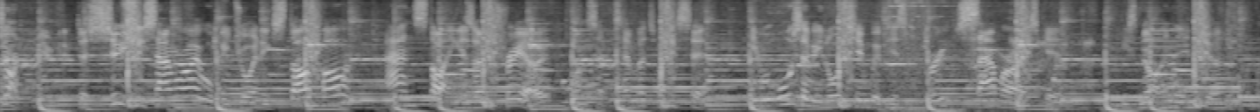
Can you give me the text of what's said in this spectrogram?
short period. The sushi samurai will be joining Starr Park and starting his own trio on September 26th. He will also be launching with his fruit samurai skin. He's not a ninja.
